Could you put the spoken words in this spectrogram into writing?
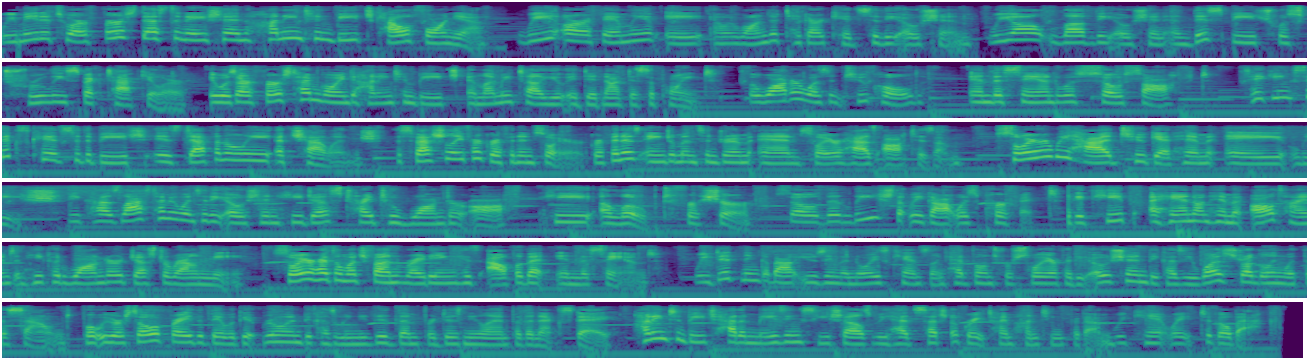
We made it to our first destination, Huntington Beach, California. We are a family of eight and we wanted to take our kids to the ocean. We all love the ocean and this beach was truly spectacular. It was our first time going to Huntington Beach and let me tell you, it did not disappoint. The water wasn't too cold and the sand was so soft. Taking six kids to the beach is definitely a challenge, especially for Griffin and Sawyer. Griffin has Angelman syndrome and Sawyer has autism. Sawyer, we had to get him a leash because last time we went to the ocean, he just tried to wander off. He eloped for sure. So the leash that we got was perfect. I could keep a hand on him at all times and he could wander just around me. Sawyer had so much fun writing his alphabet in the sand. We did think about using the noise canceling headphones for Sawyer for the ocean because he was struggling with the sound, but we were so afraid that they would get ruined because we needed them for Disneyland for the next day. Huntington Beach had amazing seashells. We had such a great time hunting for them. We can't wait to go back.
